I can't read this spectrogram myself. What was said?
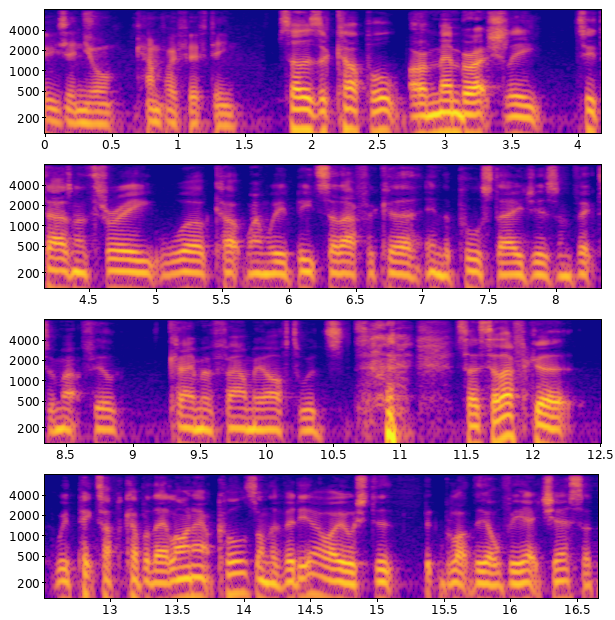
who's in your Campo 15. So there's a couple. I remember actually 2003 World Cup when we beat South Africa in the pool stages, and Victor Matfield came and found me afterwards. so South Africa, we picked up a couple of their line-out calls on the video. I always did like the old VHS. I'd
